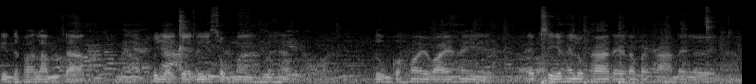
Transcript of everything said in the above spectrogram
อินทผลัมจากนะครับผู้ใหญ่ใจดีส่งมานะฮะลุงก็ห้อยไว้ให้ FC ให้ลูกค้าได้รับประทานได้เลยนะครับ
